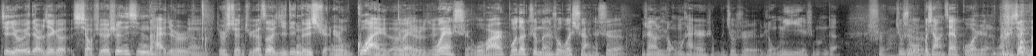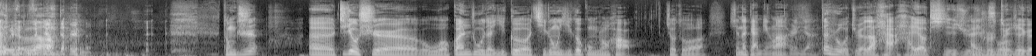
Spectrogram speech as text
就有一点这个小学生心态，就是、嗯就是选角色一定得选这种怪的，对就是我也是，我玩《博德之门》的时候，我选的是我选的龙还是什么，就是龙翼什么的，是吧？就是我不想再过人了，不想当人 不想，当人。总之，呃，这就是我关注的一个其中一个公众号，叫做现在改名了，人家。但是我觉得还还要提一句，就是对这个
